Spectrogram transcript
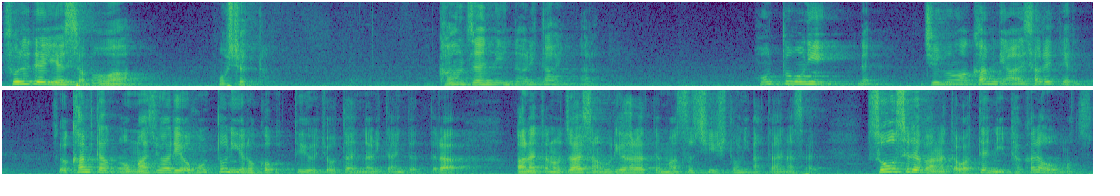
それでイエス様はおっしゃった。完全になりたいなら。本当にね自分は神に愛されてる。それ神との交わりを本当に喜ぶっていう状態になりたいんだったらあなたの財産を売り払って貧しい人に与えなさい。そうすればあなたは天に宝を持つ。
